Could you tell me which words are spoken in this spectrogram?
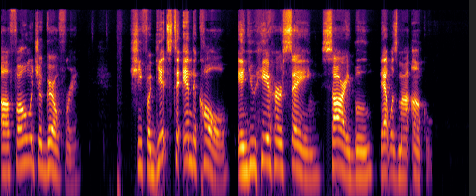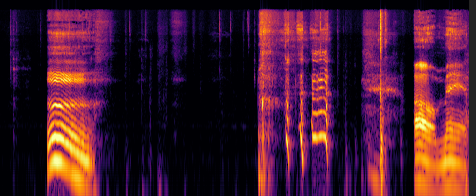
a phone with your girlfriend? She forgets to end the call, and you hear her saying, "Sorry, boo, that was my uncle." Mm. oh man,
